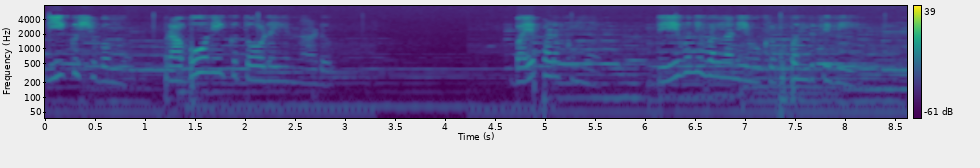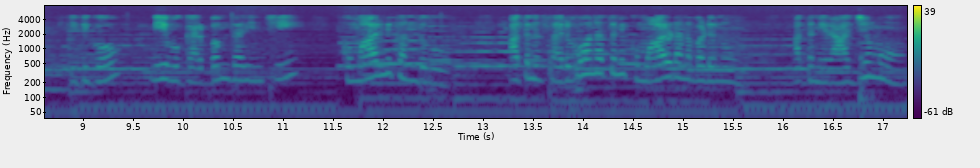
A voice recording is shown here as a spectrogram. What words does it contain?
నీకు శుభము. ప్రభు నీకు తోడైయున్నాడు భయపడకుము. దేవుని వల్ల నీవు కృప పొందితివి. ఇదిగో నీవు గర్భం ధరించి కుమారుని కందువు. అతను సర్వోన్నతుని కుమారుడనబడును. అతని రాజ్యము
